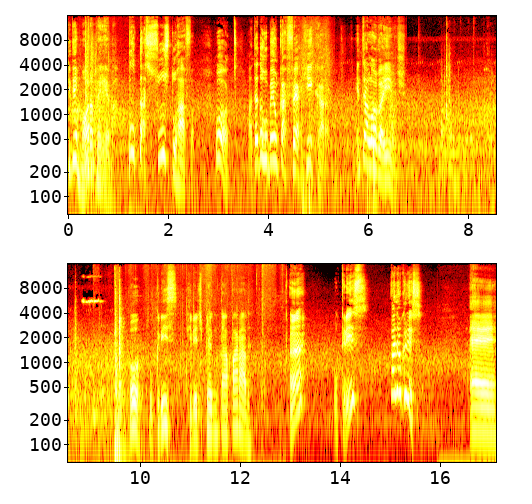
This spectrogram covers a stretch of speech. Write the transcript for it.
Que demora, Pereba. Puta susto, Rafa. Pô, até derrubei um café aqui, cara. Entra logo aí, bicho. Ô, o Cris queria te perguntar uma parada. Hã? O Cris? Cadê o Cris? É.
